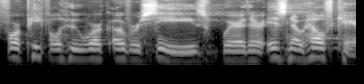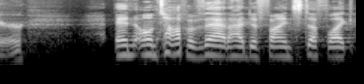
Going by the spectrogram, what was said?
for people who work overseas where there is no health care. And on top of that, I had to find stuff like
